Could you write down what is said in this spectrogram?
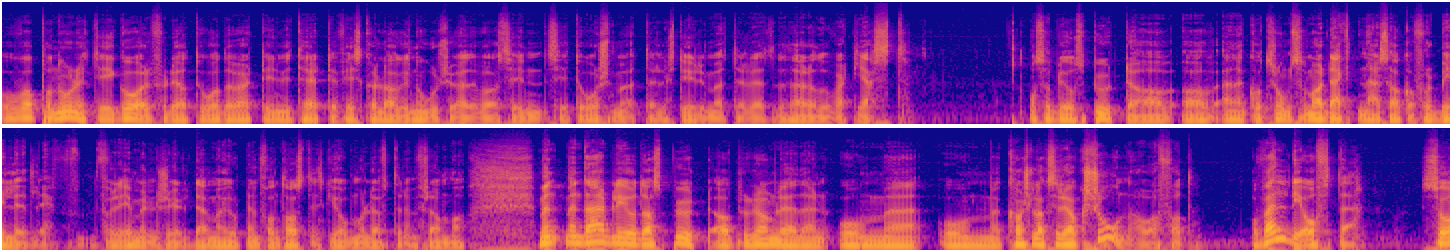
hun var på Nordnytt i går fordi at hun hadde vært invitert til Fiskarlaget Nord, tror jeg det var sin, sitt årsmøte eller styremøte. eller Der hadde hun vært gjest. Og så ble hun spurt av, av NRK Troms, som har dekket denne saka forbilledlig. For himmelens skyld. De har gjort en fantastisk jobb med å løfte den fram. Men, men der blir hun da spurt av programlederen om, eh, om hva slags reaksjoner hun har fått. Og veldig ofte så,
